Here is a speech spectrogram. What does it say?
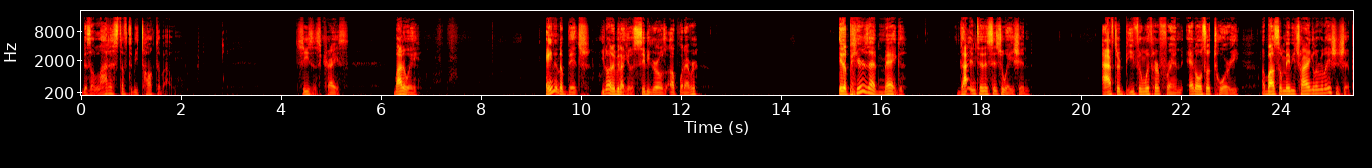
There's a lot of stuff to be talked about. Jesus Christ. By the way, ain't it a bitch? You know, they'd be like, the city girls up, whatever. It appears that Meg got into this situation after beefing with her friend and also Tory about some maybe triangular relationship.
